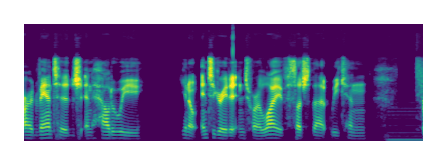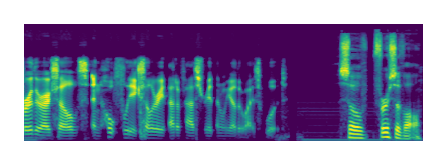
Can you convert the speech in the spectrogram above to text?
our advantage, and how do we, you know, integrate it into our life such that we can further ourselves and hopefully accelerate at a faster rate than we otherwise would? So, first of all,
